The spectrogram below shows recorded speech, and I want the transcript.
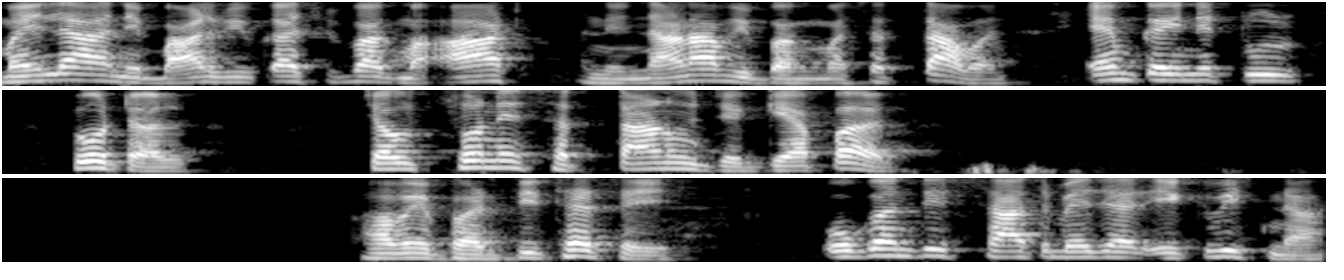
મહિલા અને બાળ વિકાસ વિભાગમાં આઠ અને નાણાં વિભાગમાં સત્તાવન. એમ કહીને ટોટલ ચૌદસો ને સત્તાણું જગ્યા પર હવે ભરતી થશે. ઓગણત્રીસ સાત બે હજાર એકવીસના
